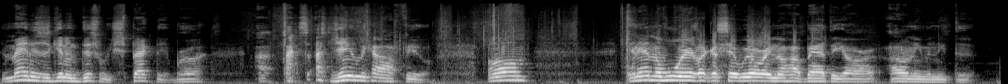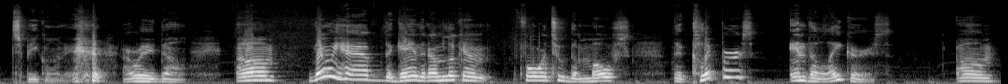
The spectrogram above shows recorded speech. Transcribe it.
the man is just getting disrespected, bro. I, that's, genuinely how I feel. Um, and then the Warriors, like I said, we already know how bad they are. I don't even need to speak on it. I really don't. Um, then we have the game that I'm looking forward to the most: the Clippers and the Lakers. Um,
